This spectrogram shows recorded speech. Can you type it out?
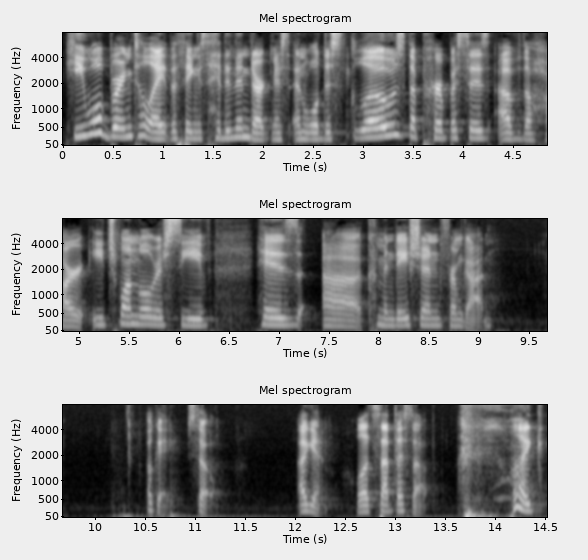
He will bring to light the things hidden in darkness and will disclose the purposes of the heart. Each one will receive his uh, commendation from God. Okay, so again, let's set this up. like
